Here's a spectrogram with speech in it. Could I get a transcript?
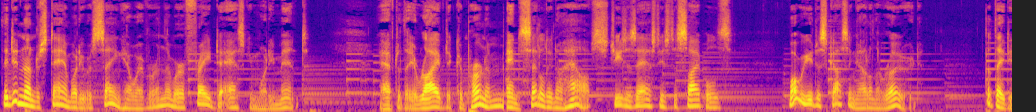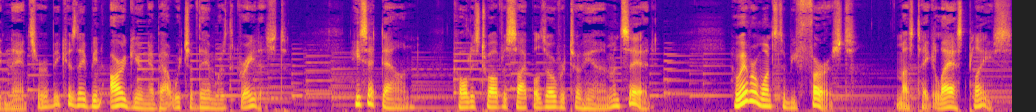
They didn't understand what he was saying, however, and they were afraid to ask him what he meant. After they arrived at Capernaum and settled in a house, Jesus asked his disciples, What were you discussing out on the road? But they didn't answer because they'd been arguing about which of them was the greatest. He sat down, called his twelve disciples over to him, and said, Whoever wants to be first must take last place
